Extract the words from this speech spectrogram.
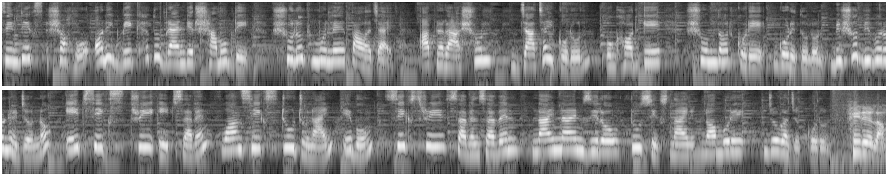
Sintex সহ অনেক বিখ্যাত ব্র্যান্ডের সামগ্রী সুলভ মূল্যে পাওয়া যায়। আপনারা আসুন, যাচাই করুন ও ঘরকে সুন্দর করে গড়ে তুলুন। বিশদ বিবরণের জন্য eight six three eight seven one six two two nine এবং six three seven seven nine nine zero two six nine নম্বরে যোগাযোগ করুন। ফিরে এলাম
